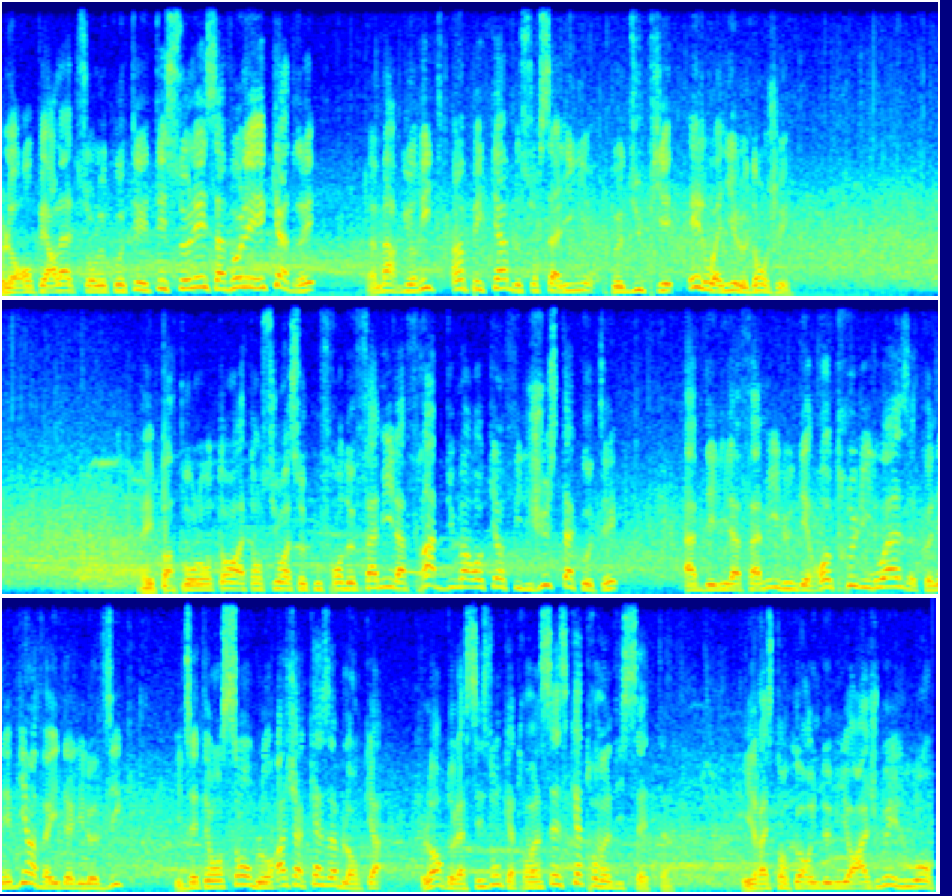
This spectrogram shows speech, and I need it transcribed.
Laurent Perlade sur le côté est esselé, sa volée est cadrée. Marguerite, impeccable sur sa ligne, peut du pied éloigner le danger. Et pas pour longtemps, attention à ce coup franc de famille, la frappe du Marocain file juste à côté. Abdeli La Famille, l'une des recrues lilloises, connaît bien Vaïd Lodzik. Ils étaient ensemble au Raja Casablanca lors de la saison 96-97. Il reste encore une demi-heure à jouer. Louan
